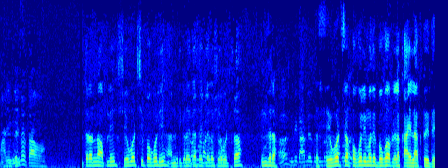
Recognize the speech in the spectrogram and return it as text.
मित्रांनो आपली शेवटची पगोली आणि तिकडे त्या साईडला तो शेवटचा पिंजरा. तर शेवटच्या पगोलीमध्ये बघू आपल्याला काय लागतंय ते.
